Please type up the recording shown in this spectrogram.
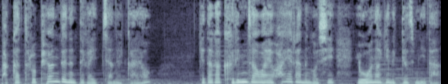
바깥으로 표현되는 때가 있지 않을까요? 게다가 그림자와의 화해라는 것이 요원하게 느껴집니다.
